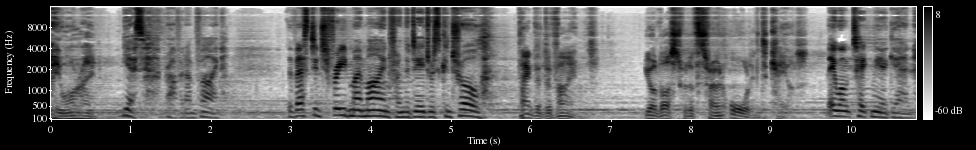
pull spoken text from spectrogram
Are you all right? Yes, Prophet, I'm fine. The vestige freed my mind from the Daedra's control. Thank the Divines. Your loss would have thrown all into chaos. They won't take me again.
